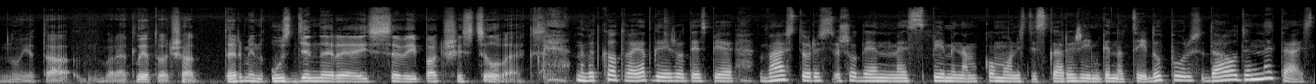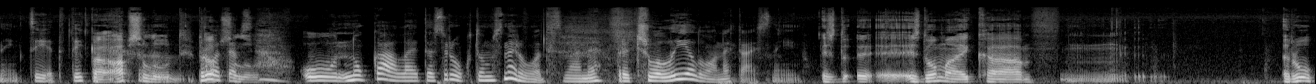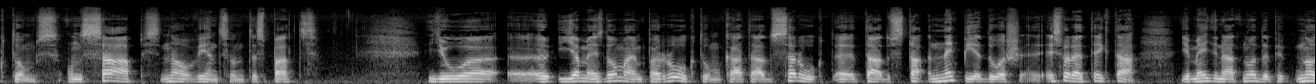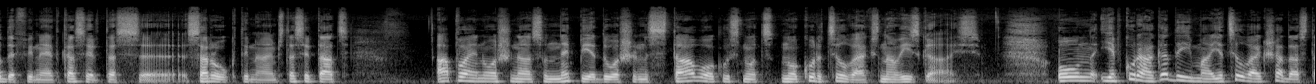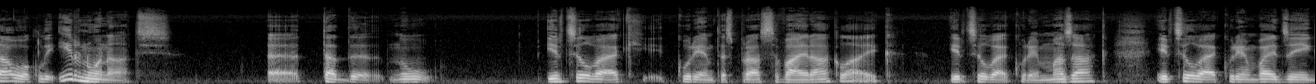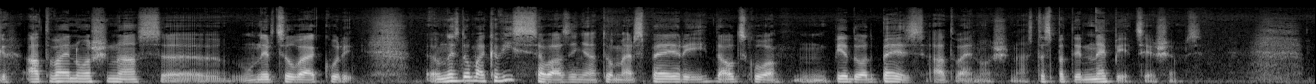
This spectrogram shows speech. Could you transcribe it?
nu, ja tā varētu lietot šādu terminu, uzģenerējis sevī pats šis cilvēks. Nu, bet kaut vai atgriežoties pie vēstures, šodien mēs pieminam komunistiskā režīma genocīdu upurus, daudzi netaisnīgi cieta. Tika, absolūti. Protams. Absolūti. Un, nu, kā lai tas rūkums nerodas, vai ne, pret šo lielo netaisnību? Es, e, e, es domāju, ka. Mm, rūkums un sāpes nav viens un tas pats. Jo, eh, ja mēs domājam par rūkumu kā tādu sarūkt, eh, tādu sta, nepiedošu, es varētu teikt tā, ja mēģinātu nodefi, nodefinēt, kas ir tas eh, sarūktinājums, tas ir tāds apvainošanās un nepiedošanas stāvoklis, no, no kura cilvēks nav izgājis. Un jebkurā gadījumā, ja cilvēks šādā stāvoklī ir nonācis, tad nu, ir cilvēki, kuriem tas prasa vairāk laika, ir cilvēki, kuriem mazāk, ir cilvēki, kuriem vajadzīga atvainošanās, eh, un ir cilvēki, kuri. Un es domāju, ka visi savā ziņā tomēr spēja arī daudz ko mm, piedot bez atvainošanās. Tas pat ir nepieciešams.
